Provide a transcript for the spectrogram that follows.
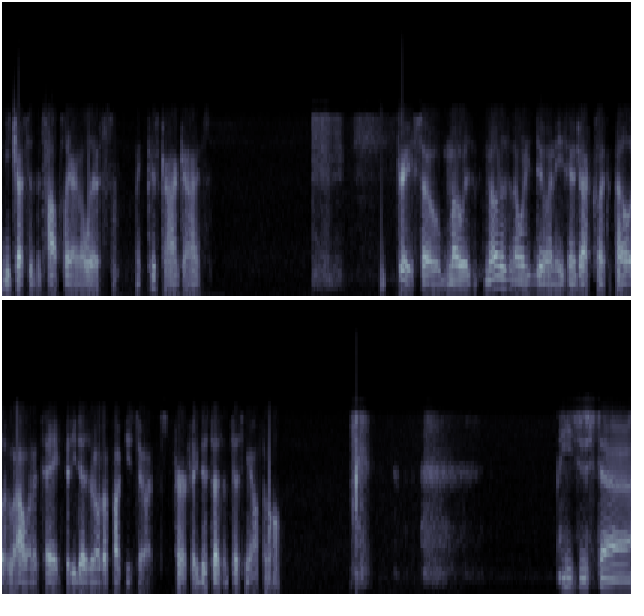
You trusted the top player on the list. Like, good God, guys. Great. So Mo is Mo doesn't know what he's doing. He's gonna draft Clint Capela, who I want to take, but he doesn't know what the fuck he's doing. It's perfect. This doesn't piss me off at all. He's just uh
